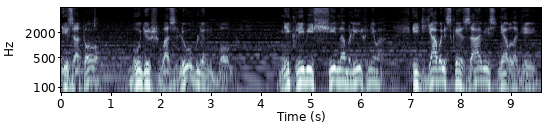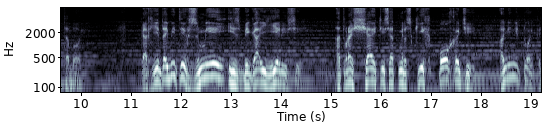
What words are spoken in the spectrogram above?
и зато будешь возлюблен Богом не клевещи на ближнего, и дьявольская зависть не овладеет тобой. Как ядовитых змей избегай ереси, отвращайтесь от мирских похотей, они не только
